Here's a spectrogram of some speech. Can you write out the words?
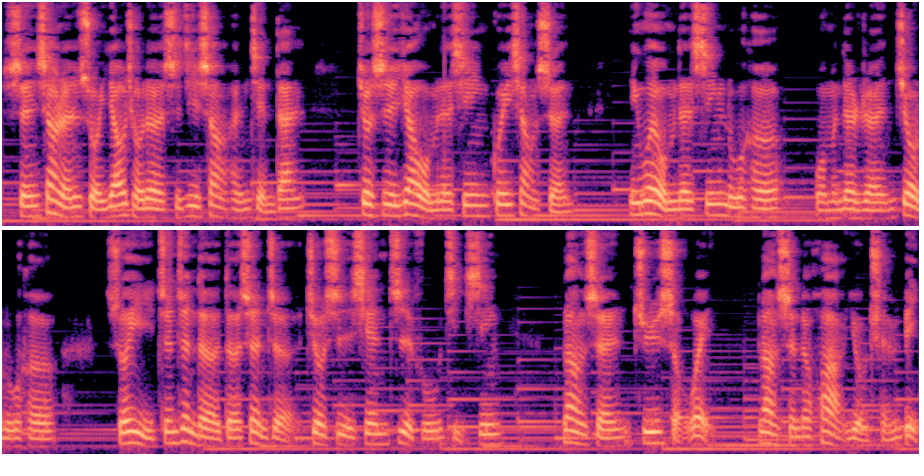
神向人所要求的实际上很简单，就是要我们的心归向神，因为我们的心如何，我们的人就如何。所以，真正的得胜者就是先制服己心，让神居首位，让神的话有权柄，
